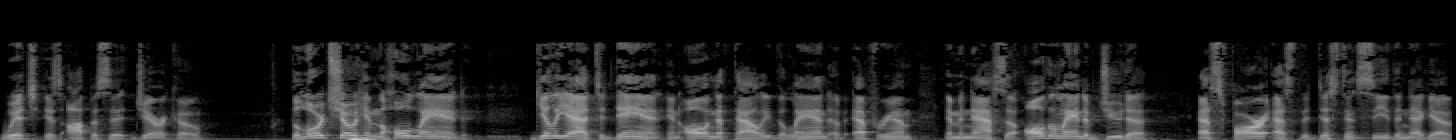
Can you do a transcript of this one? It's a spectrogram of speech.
which is opposite Jericho. The Lord showed him the whole land, Gilead to Dan and all Naphtali, the land of Ephraim and Manasseh, all the land of Judah, as far as the distant sea, the Negev,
